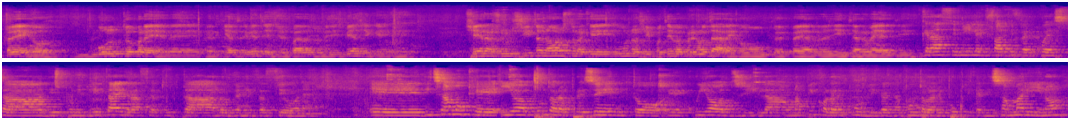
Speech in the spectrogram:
Prego, molto breve, perché altrimenti ci sbaglio, mi dispiace che c'era sul sito nostro che uno si poteva prenotare comunque per gli interventi. Grazie mille infatti per questa disponibilità e grazie a tutta l'organizzazione. E diciamo che io appunto rappresento eh, qui oggi la, una piccola repubblica che è appunto la Repubblica di San Marino,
